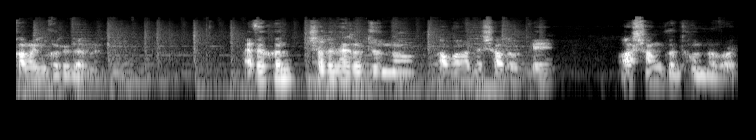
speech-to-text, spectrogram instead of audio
কমেন্ট করে দেবেন এতক্ষণ সাথে থাকার জন্য আপনাদের সকলকে অসংখ্য ধন্যবাদ।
